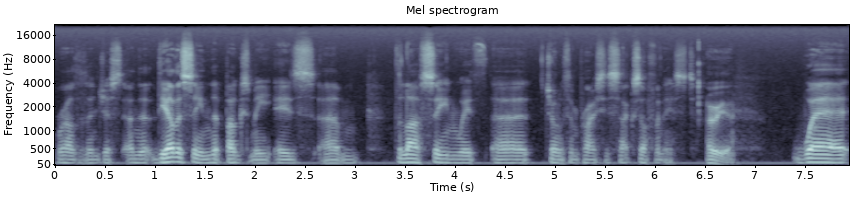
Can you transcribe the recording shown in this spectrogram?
rather than just and the, the other scene that bugs me is um, the last scene with uh, Jonathan Pryce's saxophonist, Oh yeah, where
